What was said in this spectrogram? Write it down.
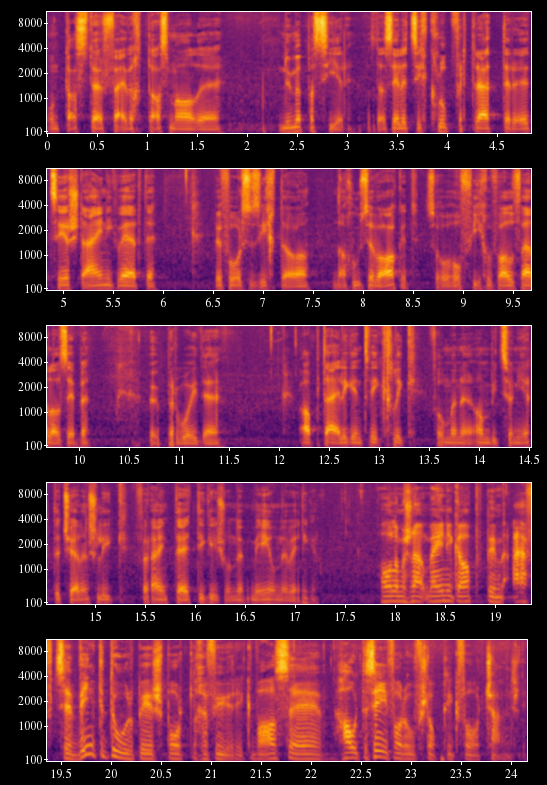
Und das darf einfach das mal äh, nicht mehr passieren. Also da sollen sich Clubvertreter äh, zuerst einig werden, bevor sie sich da nach Hause wagen. So hoffe ich auf alle Fälle als eben jemand, der in der Abteilung Entwicklung von einem ambitionierten Challenge League Verein tätig ist und nicht mehr und nicht weniger. Holen wir schnell die Meinung ab beim FC Winterthur bei der sportlichen Führung. Was äh, halten Sie vor der Aufstockung der Challenge League?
